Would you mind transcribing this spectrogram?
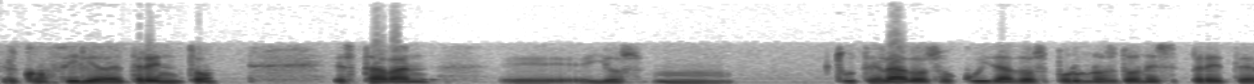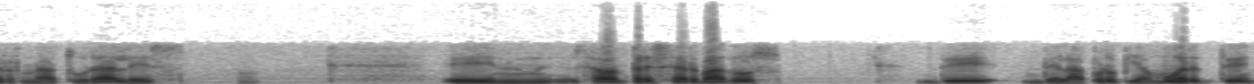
el Concilio de Trento, estaban eh, ellos mm, tutelados o cuidados por unos dones preternaturales, estaban preservados de, la propia muerte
